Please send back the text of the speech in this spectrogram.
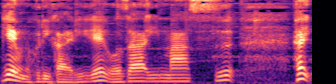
ゲームの振り返りでございます。はい。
